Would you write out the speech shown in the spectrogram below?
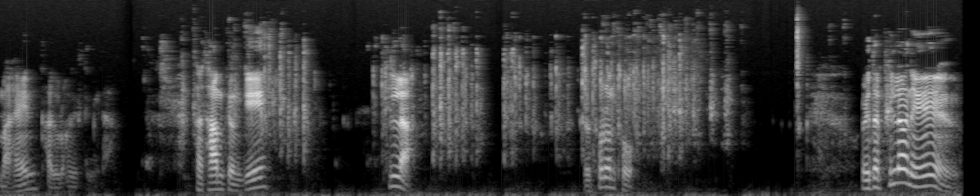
마헨 가도록 하겠습니다. 자 다음 경기 필라 토론토 일단 필라는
